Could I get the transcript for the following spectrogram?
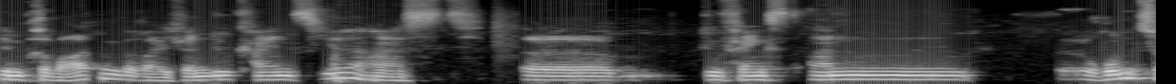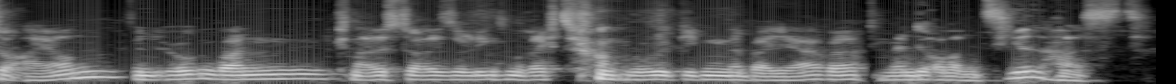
im privaten Bereich. Wenn du kein Ziel hast, äh, du fängst an rumzueiern und irgendwann knallst du also links und rechts irgendwo gegen eine Barriere. Wenn du aber ein Ziel hast,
